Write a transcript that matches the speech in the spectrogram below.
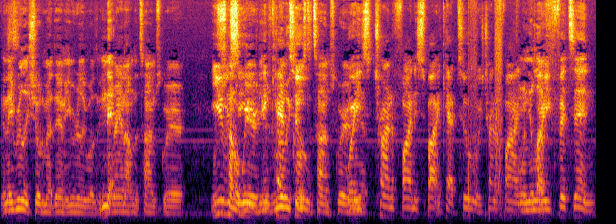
And they really showed him at the end. He really wasn't. He Nah. ran out into Times Square. Which You kind of weird. He was really 2, close to Times Square. where yeah, he's trying to find his spot in Cap Two, where he's trying to find where left. he fits in.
